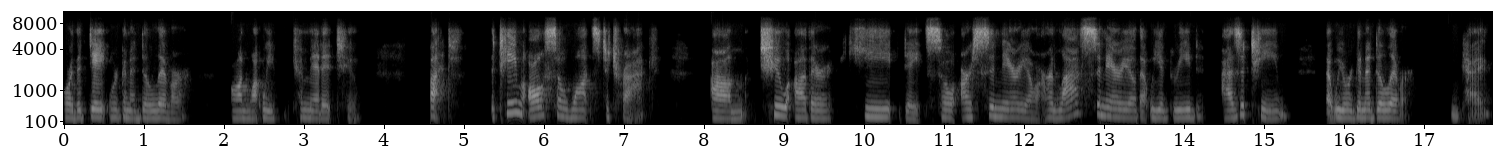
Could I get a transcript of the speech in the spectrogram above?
or the date we're going to deliver on what we committed to. But the team also wants to track um, two other key dates. So, our scenario, our last scenario that we agreed as a team that we were going to deliver, okay,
